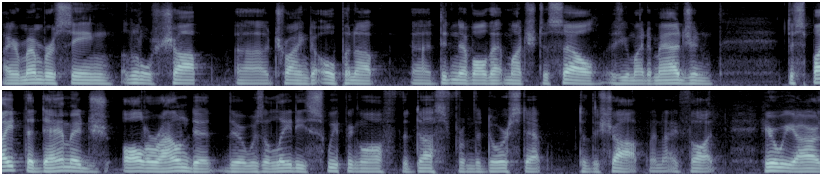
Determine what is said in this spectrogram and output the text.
I remember seeing a little shop uh, trying to open up. Uh, didn't have all that much to sell, as you might imagine Despite the damage all around it, there was a lady sweeping off the dust from the doorstep to the shop. And I thought, here we are,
